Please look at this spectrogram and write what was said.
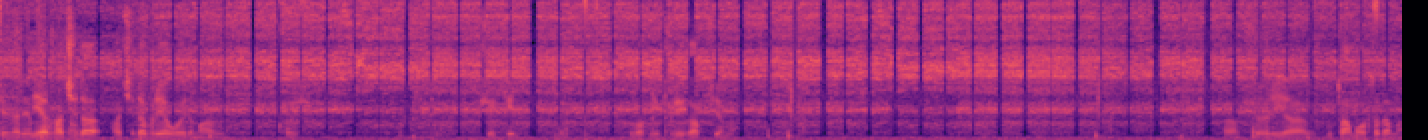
Şeyler yapalım. Diğer haçı da haçı da buraya koydum abi. Koy. Şekil. Dur bakayım şurayı kapsıyor mu? Tamam şöyle iyi abi. Bu tam ortada mı?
